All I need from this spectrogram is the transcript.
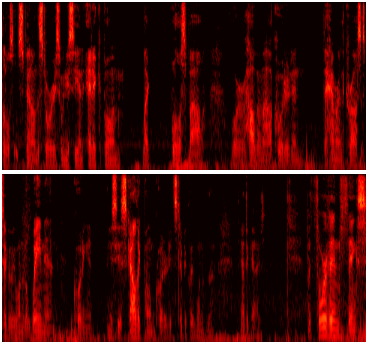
little spin on the story. So when you see an Eddic poem like Völuspá or Hávamál quoted in The Hammer and the Cross, is typically one of the Waymen quoting it. And you see a Skaldic poem quoted, it's typically one of the, the other guys. But Thorvin thinks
